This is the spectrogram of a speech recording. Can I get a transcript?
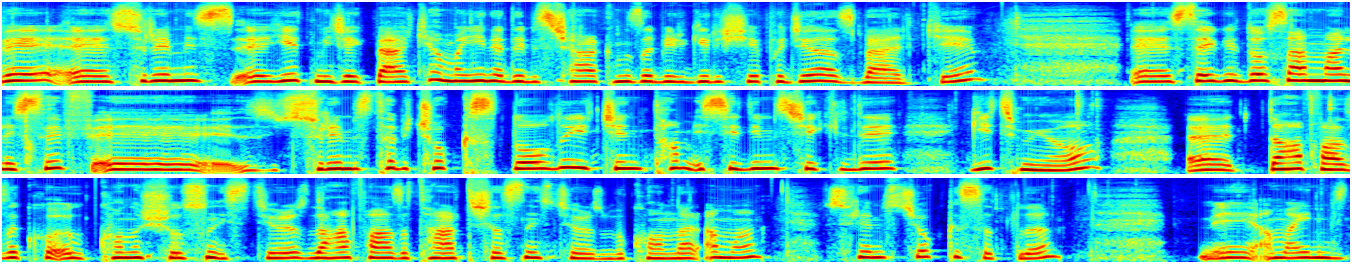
Ve e, süremiz e, yetmeyecek belki ama yine de biz şarkımıza bir giriş yapacağız belki. Ee, sevgili dostlar maalesef e, süremiz tabii çok kısıtlı olduğu için tam istediğimiz şekilde gitmiyor. Ee, daha fazla ko- konuşulsun istiyoruz, daha fazla tartışılsın istiyoruz bu konular ama süremiz çok kısıtlı. Ee, ama elimizden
